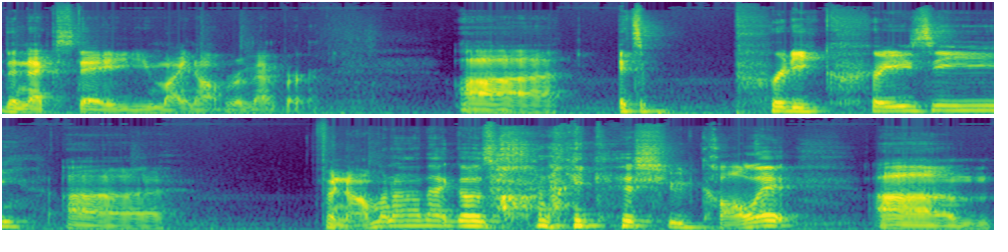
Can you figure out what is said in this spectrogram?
the next day you might not remember. Uh, it's a pretty crazy uh, phenomena that goes on, I guess you'd call it. Um,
